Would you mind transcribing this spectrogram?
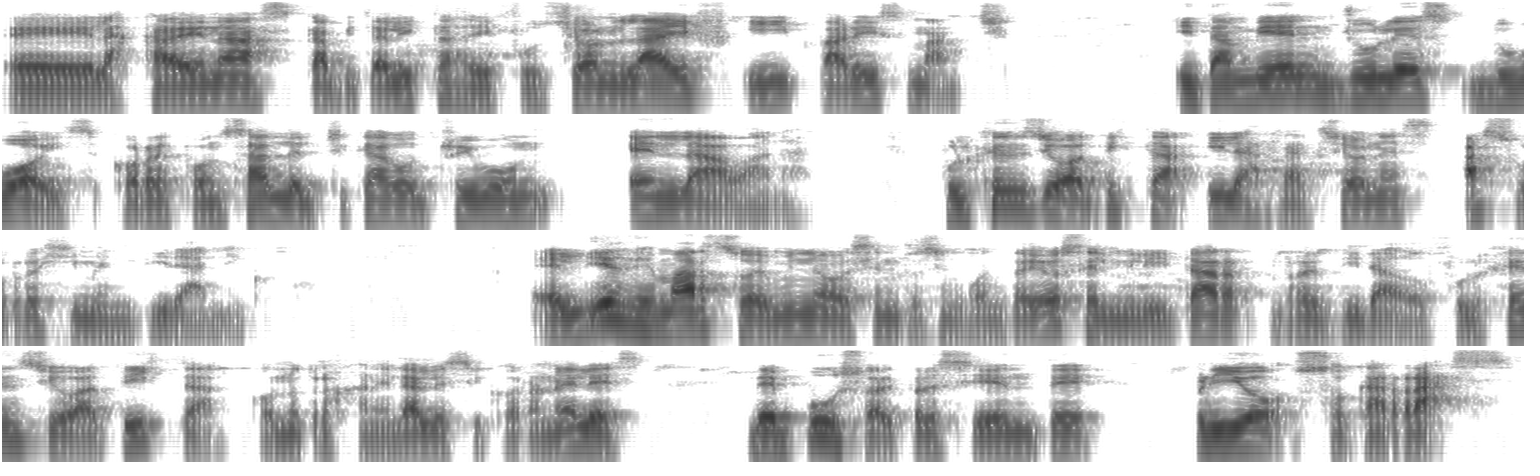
eh, las cadenas capitalistas de difusión Life y Paris Match. Y también Jules Dubois, corresponsal del Chicago Tribune en La Habana. Fulgencio Batista y las reacciones a su régimen tiránico. El 10 de marzo de 1952, el militar retirado Fulgencio Batista, con otros generales y coroneles, depuso al presidente Prio Socarrás.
